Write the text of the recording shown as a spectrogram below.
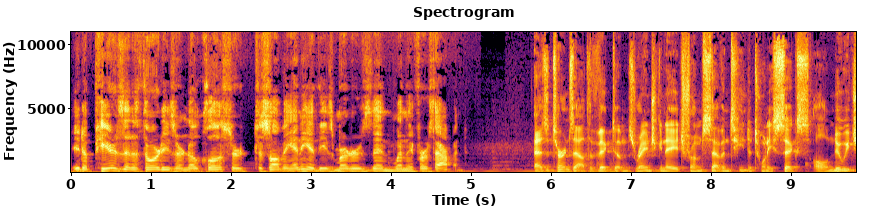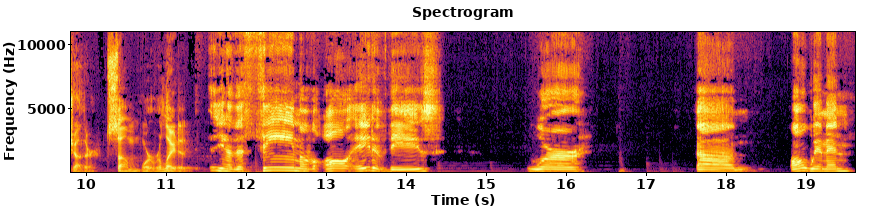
it appears that authorities are no closer to solving any of these murders than when they first happened. As it turns out, the victims, ranging in age from 17 to 26, all knew each other. Some were related. You know, the theme of all eight of these were um, all women.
